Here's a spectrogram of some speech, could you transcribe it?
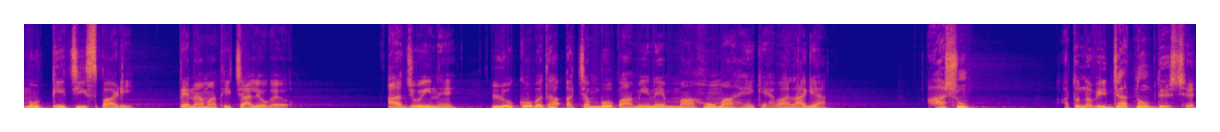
મોટી ચીસ પાડી તેનામાંથી ચાલ્યો ગયો. આ જોઈને લોકો બધા અચંબો પામીને માહો માહે કહેવા લાગ્યા આ શું? આ તો નવી જ જાતનો ઉપદેશ છે.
